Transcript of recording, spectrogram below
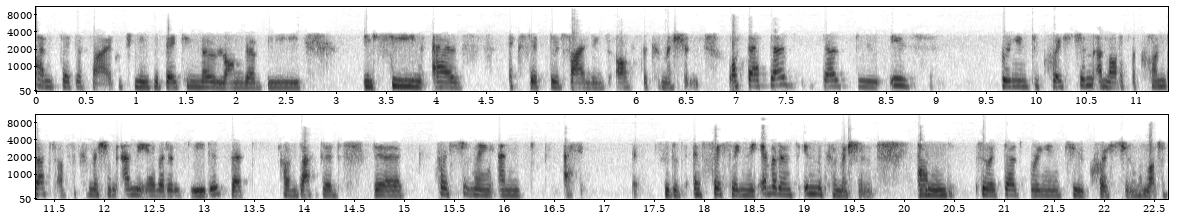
and set aside, which means that they can no longer be, be seen as accepted findings of the Commission. What that does does do is bring into question a lot of the conduct of the Commission and the evidence leaders that conducted the questioning and sort of assessing the evidence in the commission. And so it does bring into question a lot of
